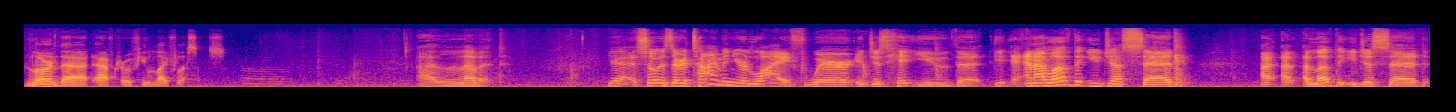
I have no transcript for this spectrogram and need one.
learn that after a few life lessons. I love it. Yeah. So, is there a time in your life where it just hit you that? And I love that you just said. I, I love that you just said.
